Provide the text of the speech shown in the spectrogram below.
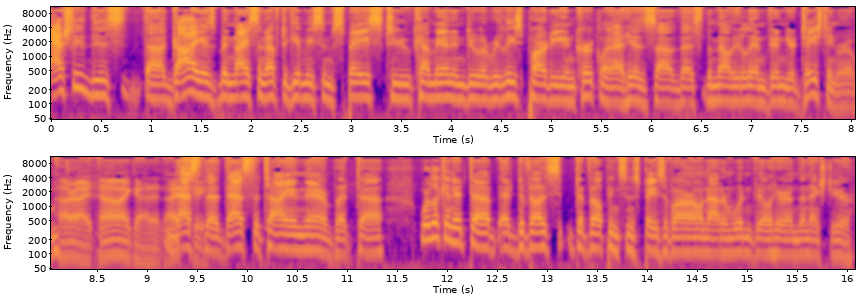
actually, this uh, guy has been nice enough to give me some space to come in and do a release party in Kirkland at his uh, that's the Melody Lynn Vineyard tasting room. All right, now I got it. I that's see. the that's the tie in there. But uh, we're looking at uh, at develop, developing some space of our own out in Woodinville here in the next year.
